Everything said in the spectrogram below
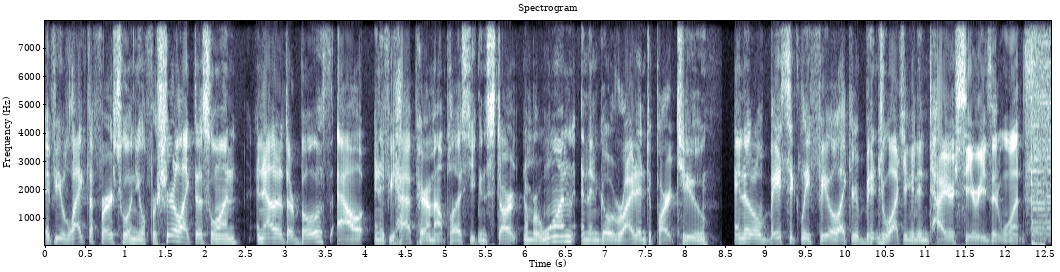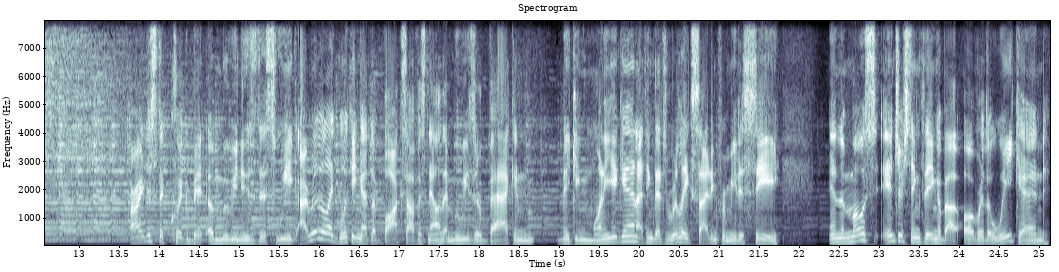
If you like the first one, you'll for sure like this one. And now that they're both out, and if you have Paramount Plus, you can start number one and then go right into part two. And it'll basically feel like you're binge watching an entire series at once. All right, just a quick bit of movie news this week. I really like looking at the box office now that movies are back and making money again. I think that's really exciting for me to see. And the most interesting thing about over the weekend,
